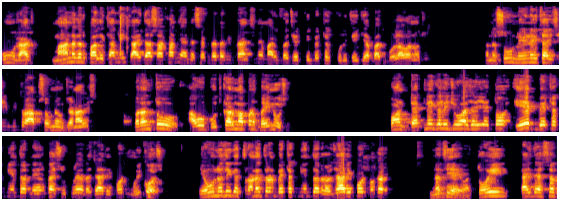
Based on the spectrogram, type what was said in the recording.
હું રાજ મહાનગરપાલિકાની કાયદા શાખાની અને સેક્રેટરી બ્રાન્ચને મારી બજેટની બેઠક પૂરી થઈ ગયા બાદ બોલાવવાનો છું. અને શું નિર્ણય થાય છે મિત્રો આપ સૌને હું જણાવીશ. પરંતુ આવું ભૂતકાળમાં પણ બન્યું છે. પણ ટેકનિકલી જોવા જઈએ તો એક બેઠકની અંદર નેહલભાઈ શુક્લે રજા રિપોર્ટ મૂક્યો છે. એવું નથી કે ત્રણે ત્રણ બેઠકની અંદર રજા રિપોર્ટ વગર નથી આવ્યા. તોય કાયદેસર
